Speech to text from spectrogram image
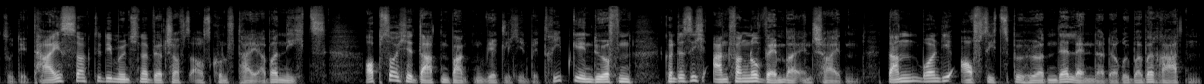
Zu Details sagte die Münchner Wirtschaftsauskunft Thai aber nichts. Ob solche Datenbanken wirklich in Betrieb gehen dürfen, könnte sich Anfang November entscheiden. Dann wollen die Aufsichtsbehörden der Länder darüber beraten.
